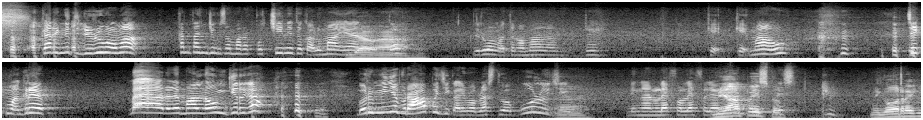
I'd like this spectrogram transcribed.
Kadang itu di rumah mak, kan Tanjung sama Rapocini tuh kak lumayan. Iya, Tuh, di rumah mak tengah malam, deh. Kayak kayak mau. Cek mak grab. Bah, ada mahal nongkir kah? Baru mie berapa jika 15-20 Ji? Nah. Dengan level-level yang Mie apa itu? Mie goreng.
